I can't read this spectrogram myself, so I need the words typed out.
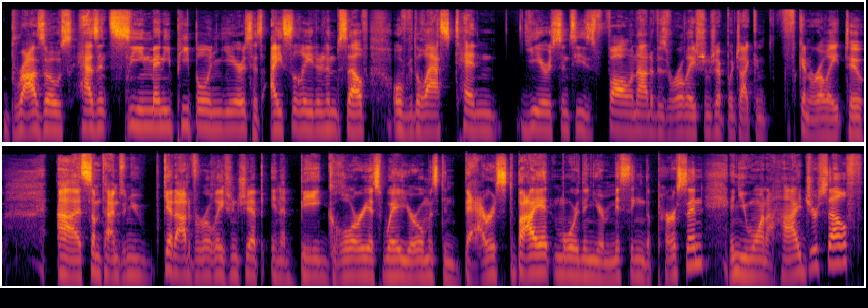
Brazos hasn't seen many people in years, has isolated himself over the last 10 years since he's fallen out of his relationship, which I can fucking relate to. Uh, sometimes when you get out of a relationship in a big, glorious way, you're almost embarrassed by it more than you're missing the person, and you want to hide yourself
